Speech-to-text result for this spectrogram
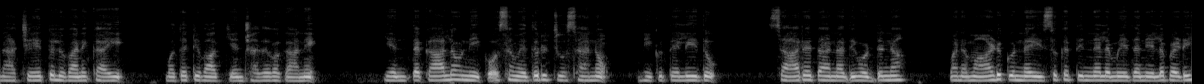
నా చేతులు వణికాయి. మొదటి వాక్యం చదవగానే ఎంతకాలం నీకోసం ఎదురు చూశానో నీకు తెలీదు. శారదా నది ఒడ్డున మనం ఆడుకున్న ఇసుక తిన్నెల మీద నిలబడి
